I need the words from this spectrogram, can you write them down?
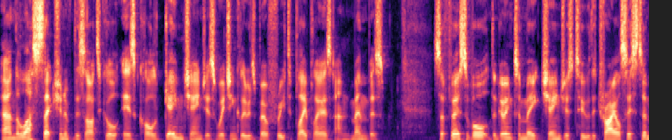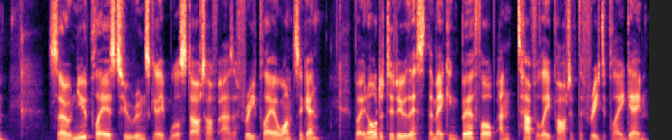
And the last section of this article is called Game Changes, which includes both free-to-play players and members. So first of all, they're going to make changes to the trial system. So new players to RuneScape will start off as a free player once again, but in order to do this, they're making Burthorpe and Taverley part of the free-to-play game,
